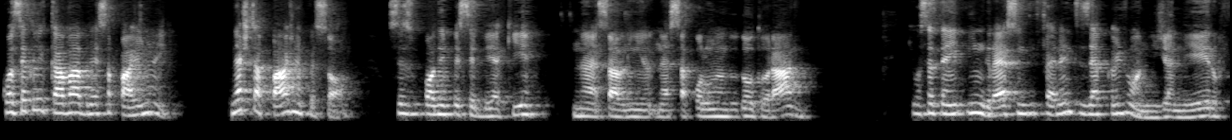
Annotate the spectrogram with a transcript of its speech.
Quando você clicar, vai abrir essa página aí. Nesta página, pessoal, vocês podem perceber aqui nessa linha, nessa coluna do doutorado, que você tem ingresso em diferentes épocas do ano, em janeiro,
